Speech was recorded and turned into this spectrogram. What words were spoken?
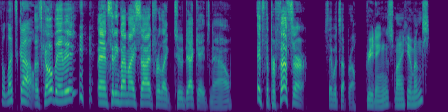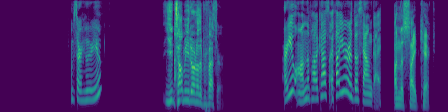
So let's go. Let's go, baby. and sitting by my side for like two decades now, it's the professor. Say what's up, bro. Greetings, my humans. I'm sorry, who are you? You tell me you don't know the professor. Are you on the podcast? I thought you were the sound guy. I'm the sidekick.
